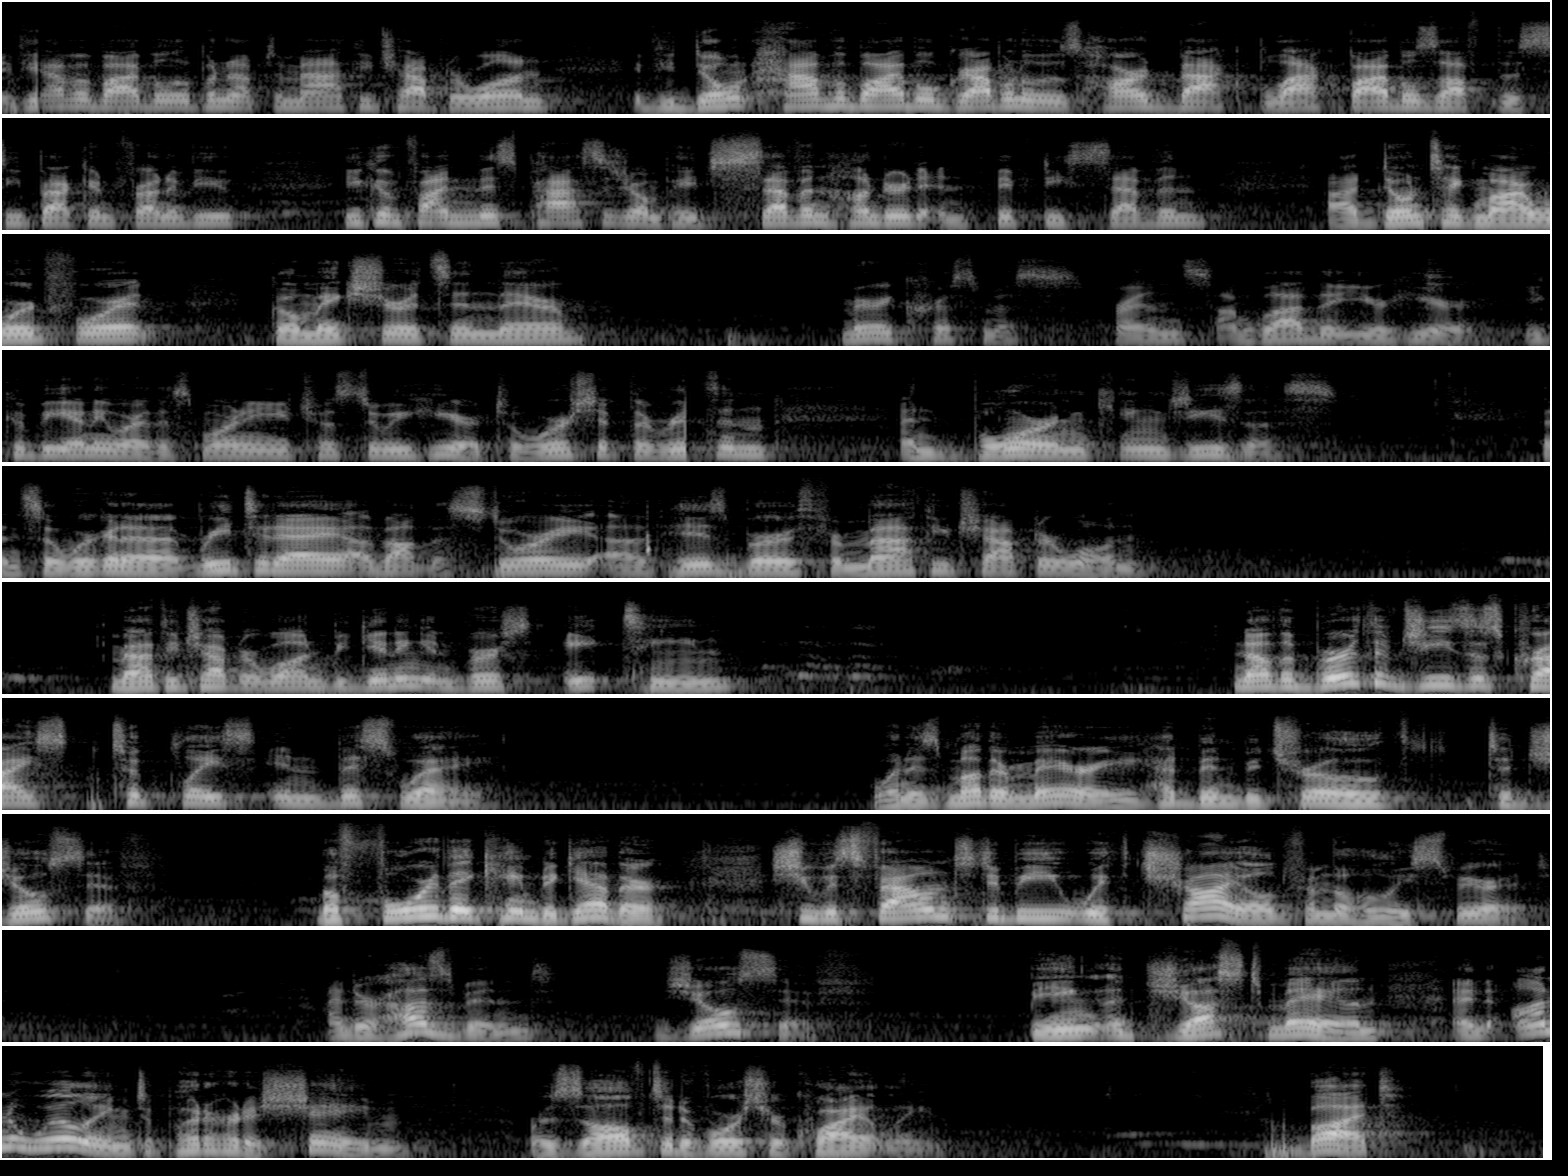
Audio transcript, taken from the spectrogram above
If you have a Bible, open it up to Matthew chapter 1. If you don't have a Bible, grab one of those hardback black Bibles off the seat back in front of you. You can find this passage on page 757. Uh, don't take my word for it. Go make sure it's in there. Merry Christmas, friends. I'm glad that you're here. You could be anywhere this morning. You chose to be here to worship the risen and born King Jesus. And so we're going to read today about the story of his birth from Matthew chapter 1. Matthew chapter 1, beginning in verse 18. Now, the birth of Jesus Christ took place in this way. When his mother Mary had been betrothed to Joseph, before they came together, she was found to be with child from the Holy Spirit. And her husband, Joseph, being a just man and unwilling to put her to shame, resolved to divorce her quietly. But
